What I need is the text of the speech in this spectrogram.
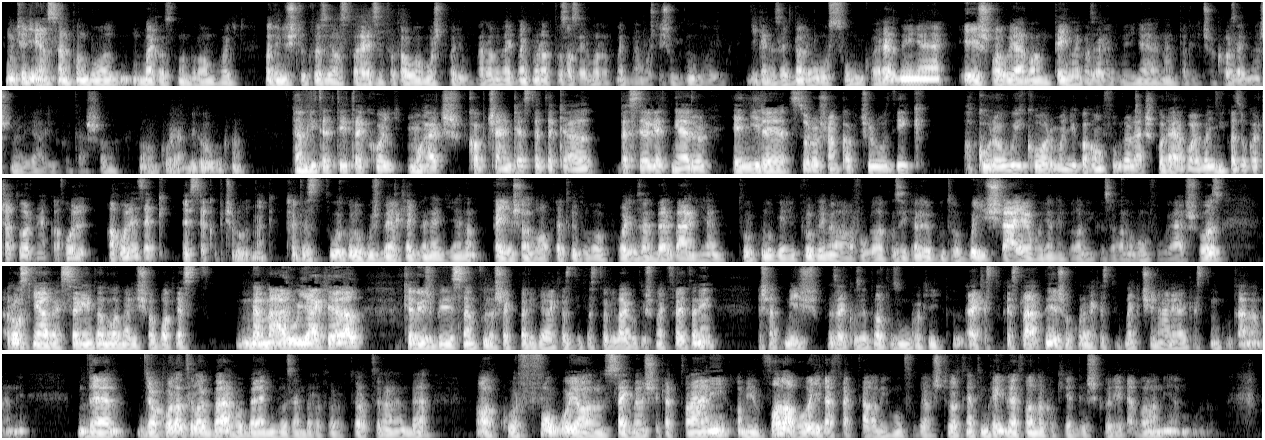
Úgyhogy ilyen szempontból meg azt gondolom, hogy nagyon is tükrözi azt a helyzetet, ahol most vagyunk. Mert ami meg megmaradt, az azért maradt meg, mert most is úgy gondoljuk. Igen, ez egy nagyon hosszú munka eredménye, és valójában tényleg az eredménye, nem pedig csak az egymás mellé állítgatása a korábbi dolgoknak. Említettétek, hogy Mohács kapcsán kezdtetek el beszélgetni erről. Ennyire szorosan kapcsolódik a kora újkor, mondjuk a honfoglalás korával, vagy mik azok a csatornák, ahol, ahol ezek összekapcsolódnak? Hát ez turkológus berkekben egy ilyen teljesen alapvető dolog, hogy az ember bármilyen turkológiai problémával foglalkozik, előbb-utóbb úgy is rájön, hogy ennek valami köze van a honfoglaláshoz. Rossz nyelvek szerint a normálisabbak ezt nem árulják el, kevésbé szemfülesek pedig elkezdik ezt a világot is megfejteni és hát mi is ezek közé tartozunk, akik elkezdtük ezt látni, és akkor elkezdtük megcsinálni, elkezdtünk utána menni de gyakorlatilag bárhol belenyúl az ember a török történelembe, akkor fog olyan szegmenseket találni, ami valahogy reflektál a mi honfogás történetünkre, illetve annak a kérdéskörére valamilyen módon.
